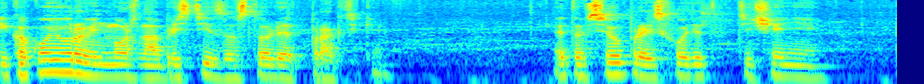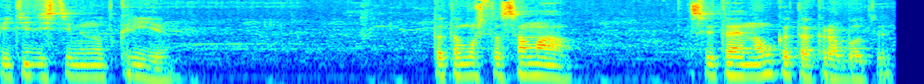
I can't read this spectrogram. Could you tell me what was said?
И какой уровень можно обрести за 100 лет практики? Это все происходит в течение 50 минут крия. Потому что сама святая наука так работает.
